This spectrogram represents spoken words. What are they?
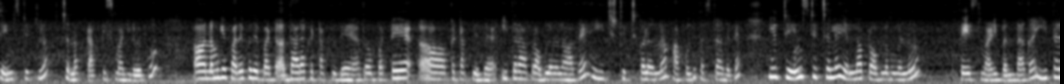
ಚೈನ್ ಸ್ಟಿಚ್ನ ಚೆನ್ನಾಗಿ ಪ್ರಾಕ್ಟೀಸ್ ಮಾಡಿರಬೇಕು. ನಮಗೆ ಪದೇ ಪದೇ ಬಡ್, ದಾರ ಕಟ್ಟಾಗ್ತಿದೆ ಅಥವಾ ಬಟ್ಟೆ ಕಟ್ಟಾಗ್ತಿದೆ ಈ ಥರ ಪ್ರಾಬ್ಲಮ್ ಎಲ್ಲ ಆದರೆ ಈ ಸ್ಟಿಚ್ಗಳನ್ನು ಹಾಕೋದು ಕಷ್ಟ ಆಗುತ್ತೆ. ನೀವು ಚೈನ್ ಸ್ಟಿಚ್ಚಲ್ಲೇ ಎಲ್ಲ ಪ್ರಾಬ್ಲಮ್ಗಳನ್ನು ಫೇಸ್ ಮಾಡಿ ಬಂದಾಗ ಈ ಥರ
